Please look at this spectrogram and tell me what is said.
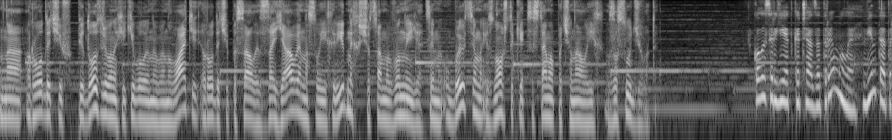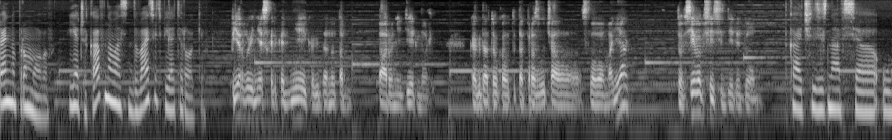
на родичів підозрюваних, які були невинуваті. Родичі писали заяви на своїх рідних, що саме вони є цими убивцями, і знову ж таки система починала їх засуджувати. Коли Сергія Ткача затримали, він театрально промовив: Я чекав на вас 25 років. Первые несколько дней, когда, ну там, пару недель, может, когда только вот это прозвучало слово маньяк, то все вообще сидели дома. Ткач зізнався у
